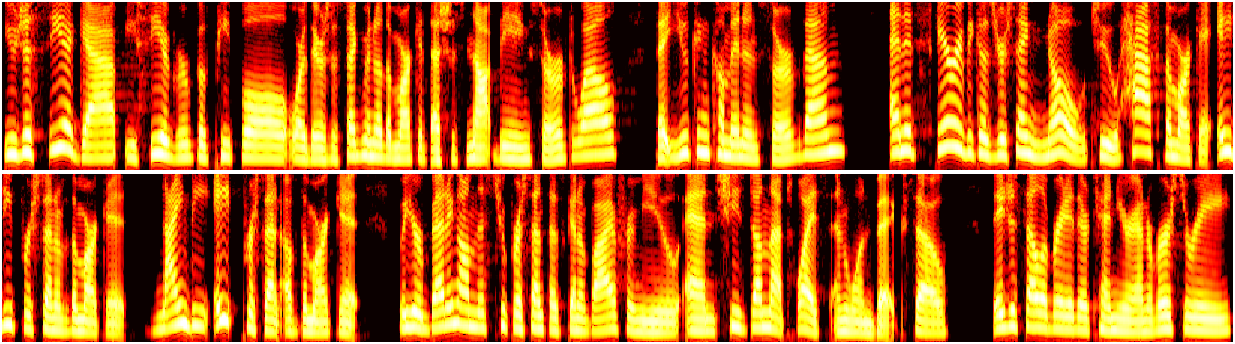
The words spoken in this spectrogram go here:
you just see a gap, you see a group of people, or there's a segment of the market that's just not being served well, that you can come in and serve them. And it's scary because you're saying no to half the market, 80% of the market, 98% of the market, but you're betting on this 2% that's going to buy from you. And she's done that twice and won big. So they just celebrated their 10 year anniversary.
